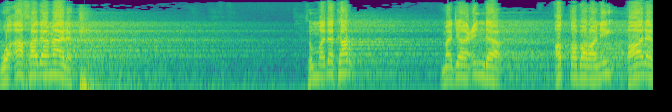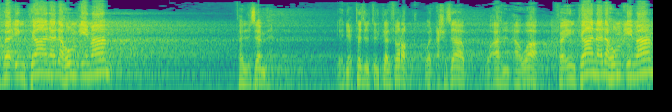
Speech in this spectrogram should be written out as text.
وأخذ مالك. ثم ذكر ما جاء عند الطبراني قال فإن كان لهم إمام فالزمه. يعني اعتزل تلك الفرق والأحزاب وأهل الأهواء. فإن كان لهم إمام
